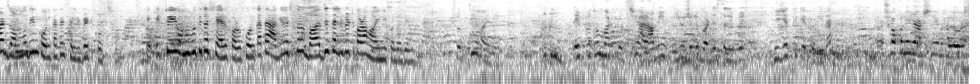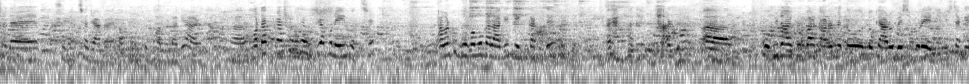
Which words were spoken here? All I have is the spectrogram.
বার জন্মদিন কলকাতায় সেলিব্রেট করছ। একটু এই অনুভূতিটা শেয়ার করো। কলকাতায় আগেও এসে তোর বার্থডে সেলিব্রেট করা হয়নি কোনোদিন। সত্যি হয়নি। এই প্রথমবার করছি, আর আমি ইউজুয়ালি বার্থডে সেলিব্রেট নিজের থেকে করি না। সকলের আসে, ভালোবাসা দেয়, শুভেচ্ছা জানায়, তখন খুব ভালো লাগে। আর হঠাৎ করে আসলে বোধহয় উদযাপন এই হচ্ছে। আমার খুব বোকা বোকা লাগে কেক কাটতে। আর অভিনয় করবার কারণে তো লোকে আরও বেশি করে এই জিনিসটাকে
